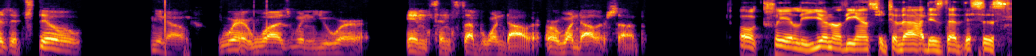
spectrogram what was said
is it still, you know, where it was when you were in since sub one dollar or one dollar sub? Oh, clearly, you know, the answer to that is that this is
